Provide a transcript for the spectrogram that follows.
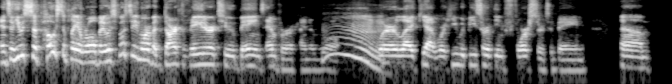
and so he was supposed to play a role but it was supposed to be more of a Darth Vader to Bane's Emperor kind of role Hmm. where like yeah where he would be sort of the enforcer to Bane um,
